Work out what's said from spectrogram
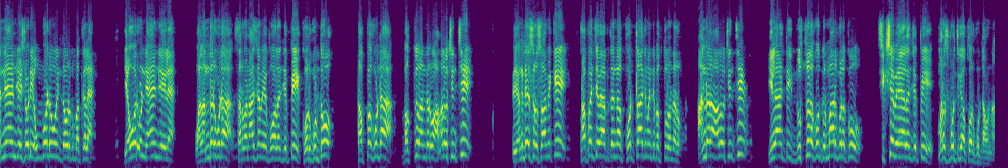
అన్యాయం చేసేవాడు ఎవ్వడు ఇంతవరకు బతకలే. ఎవరు న్యాయం చేయలే. వాళ్ళందరూ కూడా సర్వనాశనం అయిపోవాలని చెప్పి కోరుకుంటూ తప్పకుండా భక్తులందరూ ఆలోచించి వెంకటేశ్వర స్వామికి ప్రపంచవ్యాప్తంగా కోట్లాది మంది భక్తులు ఉన్నారు. అందరూ ఆలోచించి ఇలాంటి దుస్తులకు దుర్మార్గులకు శిక్ష వేయాలని చెప్పి మనస్ఫూర్తిగా కోరుకుంటా ఉన్నా.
